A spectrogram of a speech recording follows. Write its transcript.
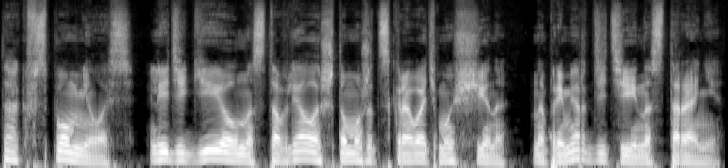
Так вспомнилось. Леди Гейл наставляла, что может скрывать мужчина, например, детей на стороне.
